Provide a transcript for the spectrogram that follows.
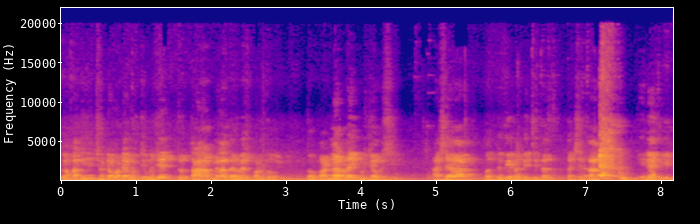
किंवा बाकीच्या छोट्या मोठ्या गोष्टी म्हणजे जो ताण आपल्याला दरवेळेस पडतो तो पडणार नाही पुढच्या वर्षी. अशा पद्धतीनं निश्चितच दक्षता घेण्यात येईल.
